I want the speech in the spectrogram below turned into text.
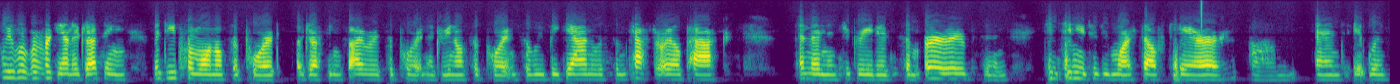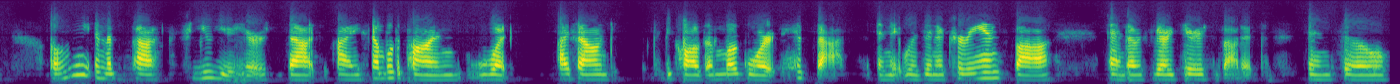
we were working on addressing the deep hormonal support, addressing thyroid support and adrenal support. And so we began with some castor oil packs and then integrated some herbs and continued to do more self care. Um, and it was only in the past few years that I stumbled upon what I found to be called a mugwort hip bath. And it was in a Korean spa, and I was very curious about it. And so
